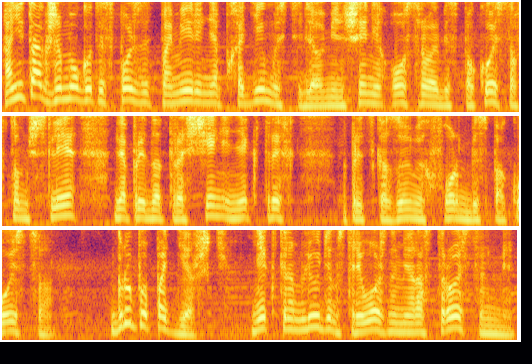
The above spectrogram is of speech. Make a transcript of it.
Они также могут использовать по мере необходимости для уменьшения острого беспокойства, в том числе для предотвращения некоторых предсказуемых форм беспокойства, Группы поддержки. Некоторым людям с тревожными расстройствами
